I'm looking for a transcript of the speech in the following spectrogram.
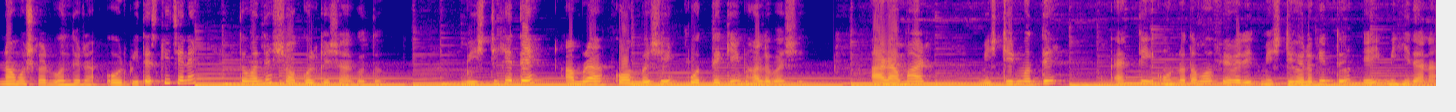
নমস্কার বন্ধুরা, অর্পিতাস কিচেনে তোমাদের সকলকে স্বাগত। মিষ্টি খেতে আমরা কম বেশি প্রত্যেকেই ভালোবাসি। আর আমার মিষ্টির মধ্যে একটি অন্যতম ফেভারিট মিষ্টি হলো কিন্তু এই মিহিদানা।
